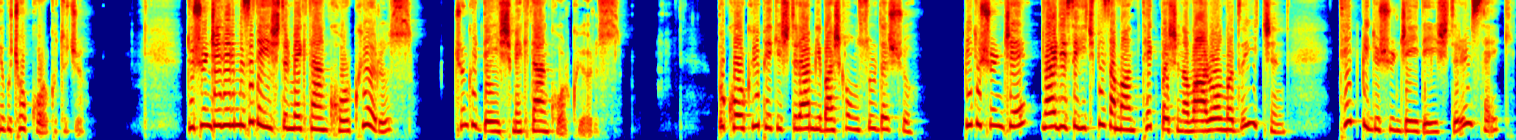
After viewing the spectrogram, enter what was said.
ve bu çok korkutucu. Düşüncelerimizi değiştirmekten korkuyoruz çünkü değişmekten korkuyoruz. Bu korkuyu pekiştiren bir başka unsur da şu. Bir düşünce neredeyse hiçbir zaman tek başına var olmadığı için tek bir düşünceyi değiştirirsek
